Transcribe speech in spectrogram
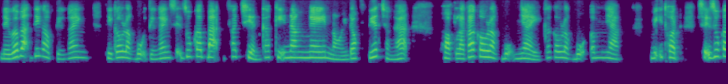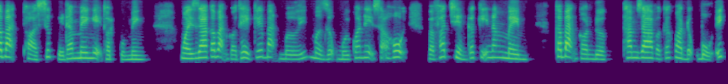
Nếu các bạn thích học tiếng Anh thì câu lạc bộ tiếng Anh sẽ giúp các bạn phát triển các kỹ năng nghe, nói, đọc, viết chẳng hạn. Hoặc là các câu lạc bộ nhảy, các câu lạc bộ âm nhạc, mỹ thuật sẽ giúp các bạn thỏa sức với đam mê nghệ thuật của mình. Ngoài ra các bạn có thể kết bạn mới, mở rộng mối quan hệ xã hội và phát triển các kỹ năng mềm. Các bạn còn được tham gia vào các hoạt động bổ ích,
